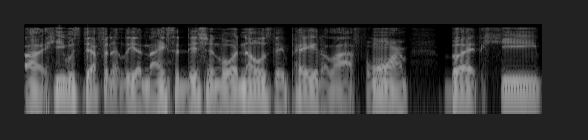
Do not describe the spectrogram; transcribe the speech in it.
uh, he was definitely a nice addition. Lord knows they paid a lot for him, but he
